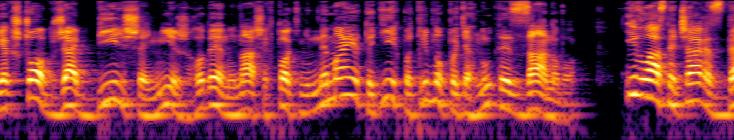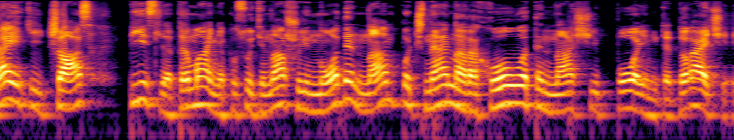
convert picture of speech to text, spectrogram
Якщо вже більше ніж годину наших токенів немає, тоді їх потрібно потягнути заново. І, власне, через деякий час. Після тримання, по суті, нашої ноди нам почне нараховувати наші поінти. До речі,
